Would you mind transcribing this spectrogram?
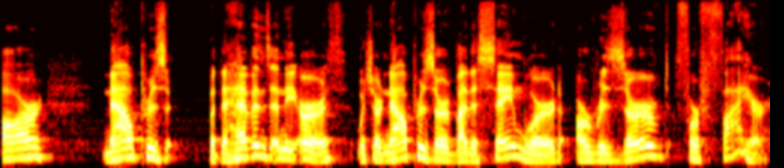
are now pres- but the heavens and the earth, which are now preserved by the same word, are reserved for fire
